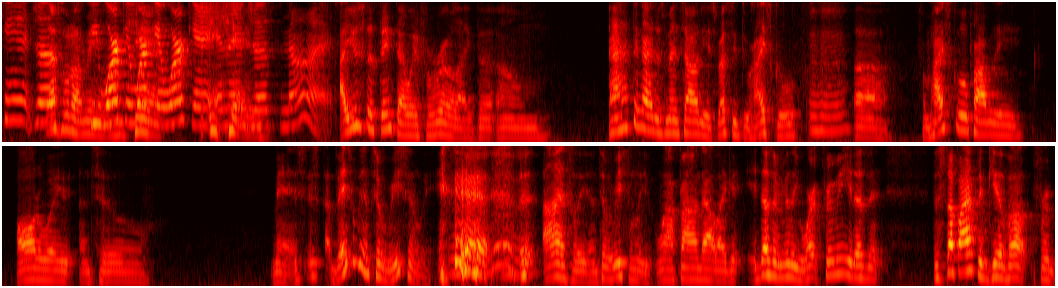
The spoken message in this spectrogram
can't just That's what I mean. be working, working, working, you and then just not." I used to think that way for real. Like the um, I think I had this mentality, especially through high school. mm-hmm. Uh, from high school probably all the way until man, it's, it's basically until recently. Mhm, mhm. Honestly, until recently when I found out like it, it doesn't really work for me. It doesn't. The stuff I have to give up for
